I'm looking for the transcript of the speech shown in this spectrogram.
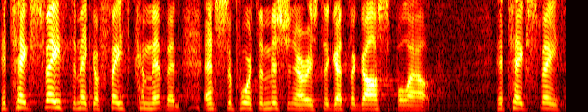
It takes faith to make a faith commitment and support the missionaries to get the gospel out. It takes faith.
